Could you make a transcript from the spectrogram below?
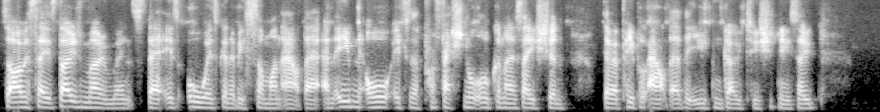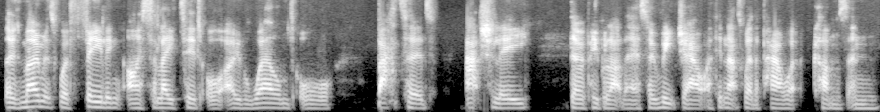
So I would say it's those moments there is always going to be someone out there, and even or if it's a professional organization, there are people out there that you can go to should you. So those moments where feeling isolated or overwhelmed or battered, actually there are people out there. So reach out. I think that's where the power comes, and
